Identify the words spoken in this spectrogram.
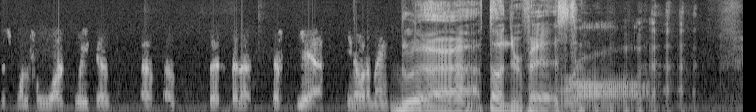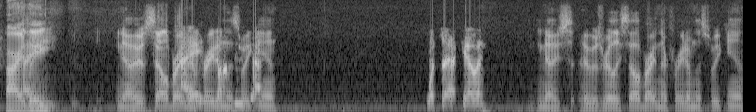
this wonderful work week of of, of the, the, uh, this, yeah, you know what I mean. Blah, Thunderfest. Oh. All right, Hey, Lee. you know who's celebrating Hey, their freedom this fuck you guys. weekend? What's that, Kelly? You know who's, who was really celebrating their freedom this weekend?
